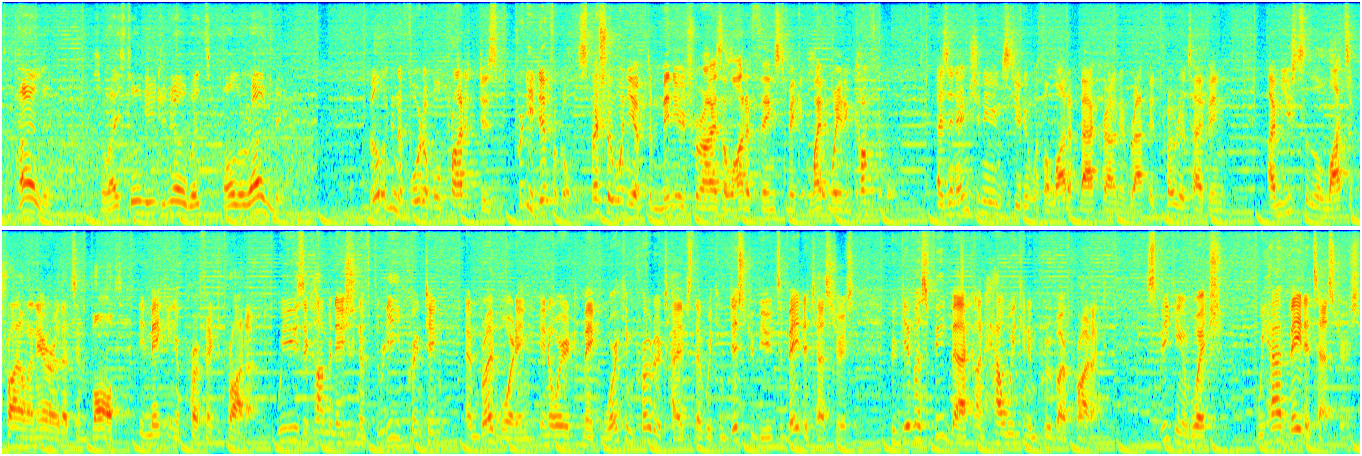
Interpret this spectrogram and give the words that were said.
the pilot, so I still need to know what's all around me. Building an affordable product is pretty difficult, especially when you have to miniaturize a lot of things to make it lightweight and comfortable. As an engineering student with a lot of background in rapid prototyping, I'm used to the lots of trial and error that's involved in making a perfect product. We use a combination of 3D printing and breadboarding in order to make working prototypes that we can distribute to beta testers who give us feedback on how we can improve our product. Speaking of which, we have beta testers.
